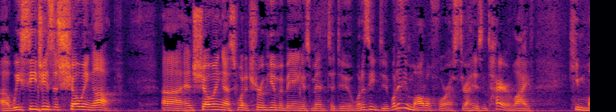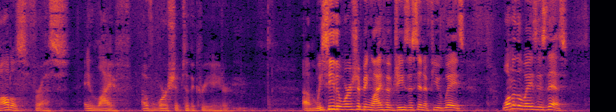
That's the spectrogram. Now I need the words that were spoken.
Uh, we see Jesus showing up uh, and showing us what a true human being is meant to do. What does he do? What does he model for us throughout his entire life? He models for us a life of worship to the Creator. Um, we see the worshiping life of Jesus in a few ways. One of the ways is this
